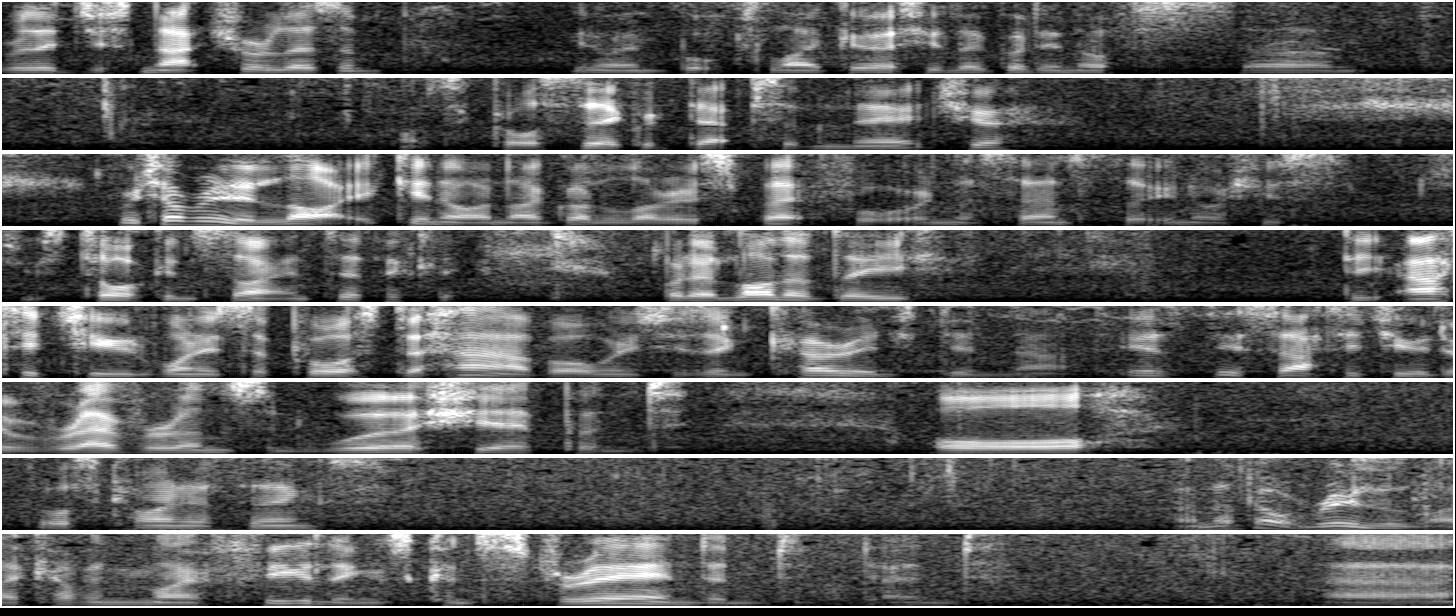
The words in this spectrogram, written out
religious naturalism, you know, in books like Ursula Goodenough's, um, what's it called, Sacred Depths of Nature, which I really like, you know, and I've got a lot of respect for in the sense that, you know, she's she's talking scientifically, but a lot of the the attitude one is supposed to have, or which is encouraged in that, is this attitude of reverence and worship and awe, those kind of things. And I don't really like having my feelings constrained and, and uh,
